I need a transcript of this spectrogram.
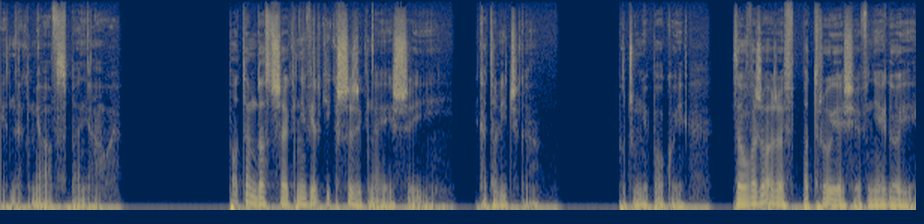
jednak miała wspaniałe. Potem dostrzegł niewielki krzyżyk na jej szyi. Katoliczka. Poczuł niepokój. Zauważyła, że wpatruje się w niego i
